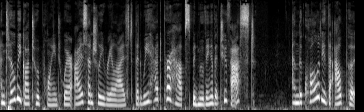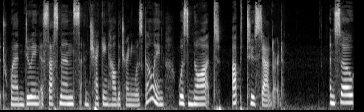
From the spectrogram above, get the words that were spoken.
until we got to a point where I essentially realized that we had perhaps been moving a bit too fast. And the quality of the output when doing assessments and checking how the training was going was not up to standard. And so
